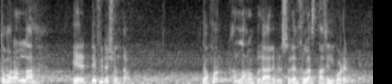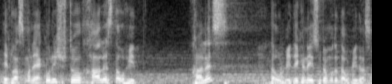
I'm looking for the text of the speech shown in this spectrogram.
তোমার আল্লাহ এর ডেফিনেশন দাও। তখন আল্লাহ রবুল্লাহ আলমিন সুরে এখলাস নাজিল করেন। এখলাস মানে একনিষ্ঠ খালেস তাওহিদ। খালেস তাওহিদ। এখানে এই সুরের মধ্যে তাওহিদ আছে।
